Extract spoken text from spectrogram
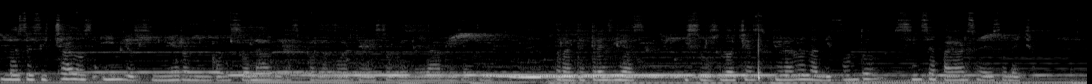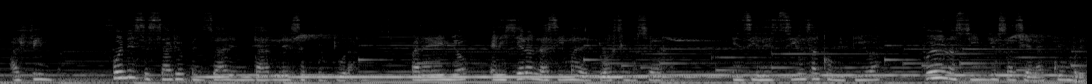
Los desdichados indios gimieron inconsolables por la muerte de su venerable yatí. Durante tres días y sus noches lloraron al difunto sin separarse de su lecho. Al fin, fue necesario pensar en darle sepultura. Para ello, eligieron la cima del próximo cerro. En silenciosa comitiva, fueron los indios hacia la cumbre,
